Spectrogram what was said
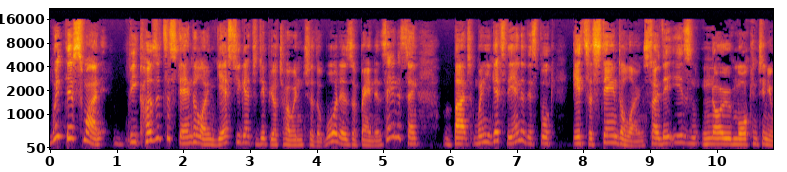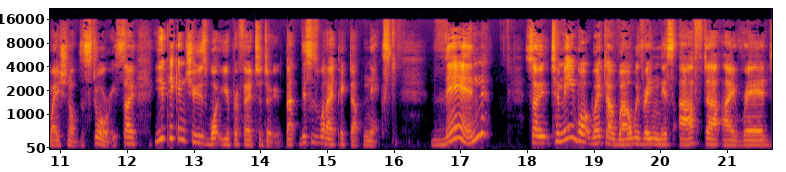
With this one, because it's a standalone, yes, you get to dip your toe into the waters of Brandon Sanderson, but when you get to the end of this book, it's a standalone, so there is no more continuation of the story. So you pick and choose what you prefer to do, but this is what I picked up next. Then so to me, what worked out well with reading this after I read,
